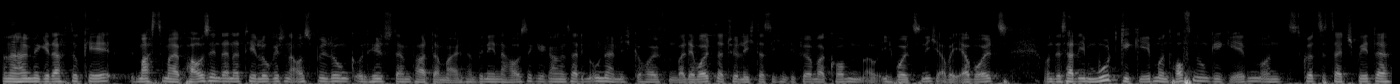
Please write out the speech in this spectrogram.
und dann habe ich mir gedacht, okay, machst du mal eine Pause in deiner theologischen Ausbildung und hilfst deinem Vater mal. Dann bin ich nach Hause gegangen und es hat ihm unheimlich geholfen, weil der wollte natürlich, dass ich in die Firma komme. Ich wollte es nicht, aber er wollte es. Und das hat ihm Mut gegeben und Hoffnung gegeben. Und kurze Zeit später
